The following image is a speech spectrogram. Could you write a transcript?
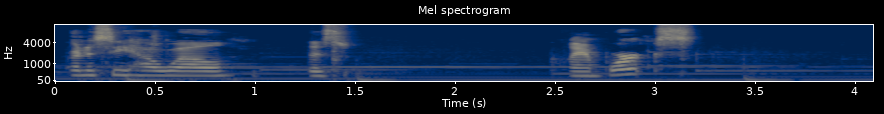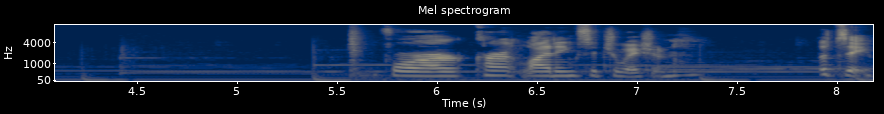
We're gonna see how well this lamp works for our current lighting situation. Let's see.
